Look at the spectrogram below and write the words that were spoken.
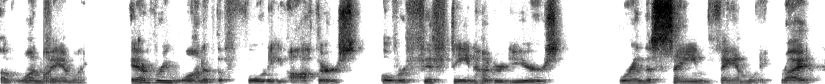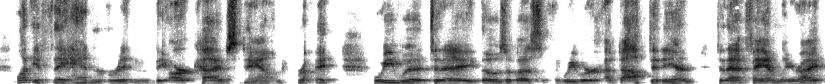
of one family. Every one of the 40 authors over 1500 years were in the same family, right? What if they hadn't written the archives down, right? We would today, those of us, we were adopted in to that family, right?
